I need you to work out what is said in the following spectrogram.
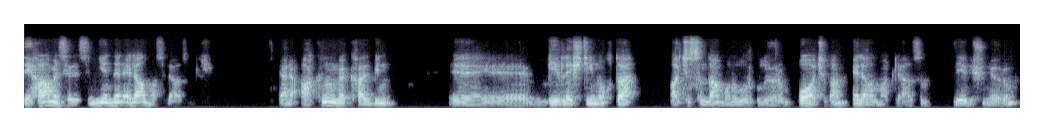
deha meselesini yeniden ele alması lazımdır. Yani aklın ve kalbin e, birleştiği nokta açısından bunu vurguluyorum. O açıdan ele almak lazım diye düşünüyorum.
